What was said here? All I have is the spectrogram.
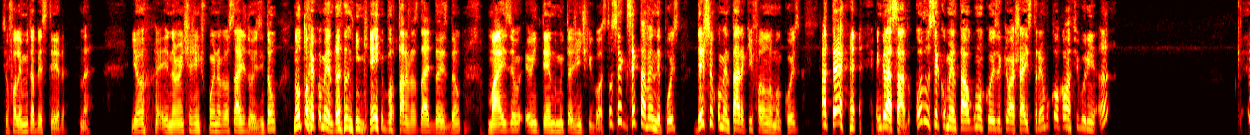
se eu falei muita besteira, né? E, eu, e, normalmente a gente põe na velocidade 2. Então, não estou recomendando ninguém botar na velocidade 2, não, mas eu, eu entendo muita gente que gosta. Então, você, você que está vendo depois, deixe seu comentário aqui falando alguma coisa. Até, engraçado, quando você comentar alguma coisa que eu achar estranho, eu vou colocar uma figurinha. Hã? Porque,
